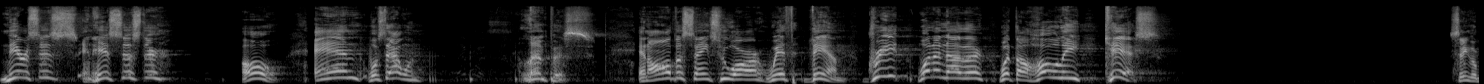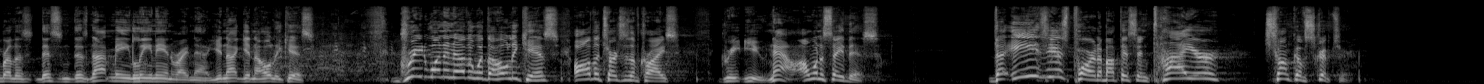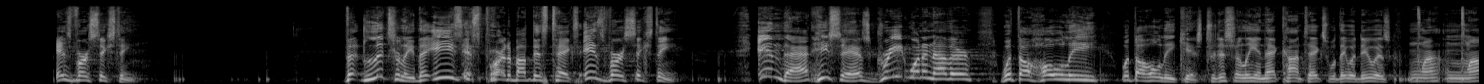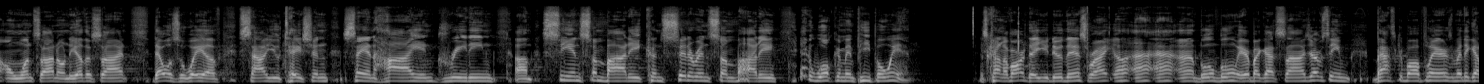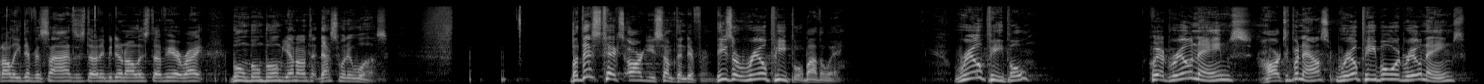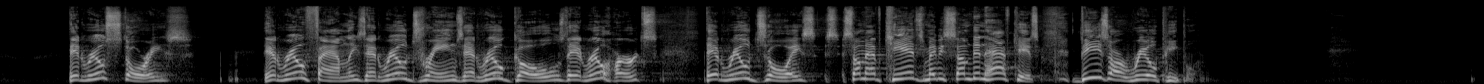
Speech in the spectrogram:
Nereus and his sister. Oh, and what's that one? Olympas. And all the saints who are with them. Greet one another with a holy kiss. Single brothers, this does not mean lean in right now. You're not getting a holy kiss. greet one another with a holy kiss. All the churches of Christ greet you. Now, I want to say this. The easiest part about this entire chunk of scripture is verse 16. The, literally, the easiest part about this text is verse 16. In that, he says, greet one another with a holy, with a holy kiss. Traditionally, in that context, what they would do is mwah, mwah, on one side, on the other side. That was a way of salutation, saying hi and greeting, um, seeing somebody, considering somebody, and welcoming people in. It's kind of our day. You do this, right? Uh, uh, uh, uh, boom, boom. Everybody got signs. You ever seen basketball players? Man, they got all these different signs and stuff. They be doing all this stuff here, right? Boom, boom, boom. You know, that's what it was. But this text argues something different. These are real people, by the way. Real people who had real names, hard to pronounce, real people with real names. They had real stories. They had real families. They had real dreams. They had real goals. They had real hurts. They had real joys. Some have kids, maybe some didn't have kids. These are real people.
